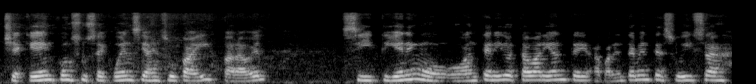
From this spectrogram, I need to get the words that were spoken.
chequeen con sus secuencias en su país para ver si tienen o, han tenido esta variante, aparentemente Suiza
